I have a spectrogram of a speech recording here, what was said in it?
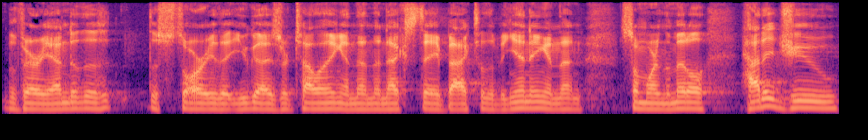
the very end of the the story that you guys are telling, and then the next day back to the beginning, and then somewhere in the middle. How did you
